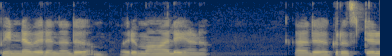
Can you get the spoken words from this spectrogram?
പിന്നെ വരുന്നത് ഒരു മാലയാണ്. അത് ക്രിസ്റ്റൽ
